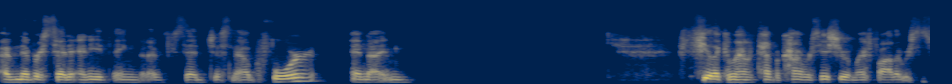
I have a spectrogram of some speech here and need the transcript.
I've never said anything that I've said just now before, and I'm feel like I'm going to have a conversation with my father, which is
